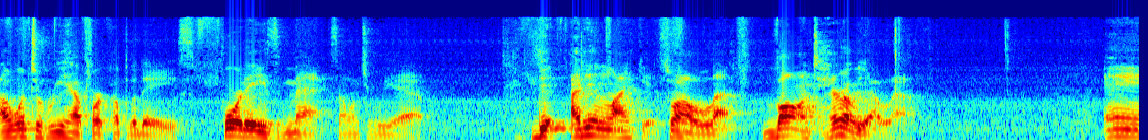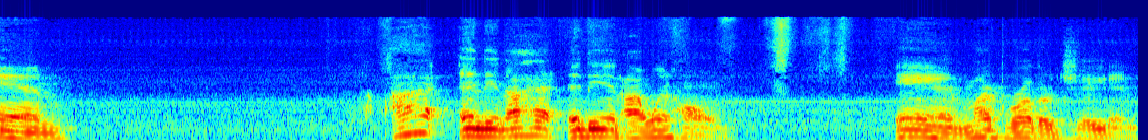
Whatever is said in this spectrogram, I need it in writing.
I went to rehab for a couple of days, four days max. I went to rehab. I didn't like it, so I left voluntarily. I left and I and then I had and then I went home, and my brother Jaden,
